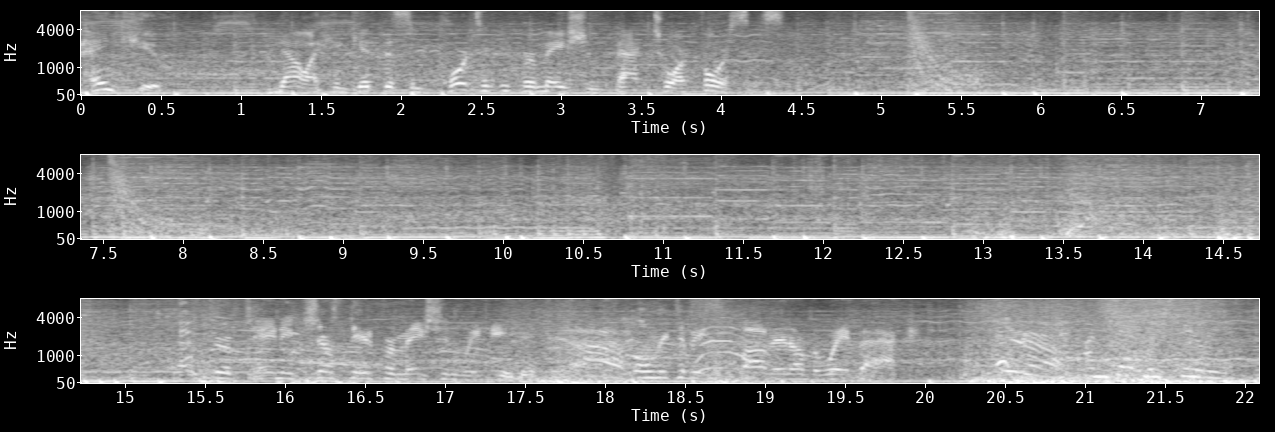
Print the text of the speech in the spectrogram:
Thank you. Now I can get this important information back to our forces. Just the information we needed, only to be spotted on the way back. I'm deadly serious.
